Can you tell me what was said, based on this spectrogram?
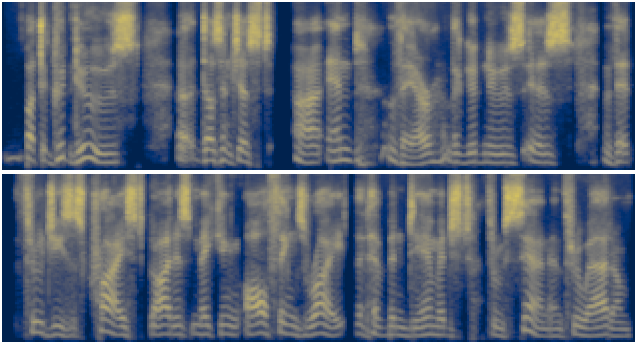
But the good news uh, doesn't just uh, end there. The good news is that through Jesus Christ, God is making all things right that have been damaged through sin and through Adam.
